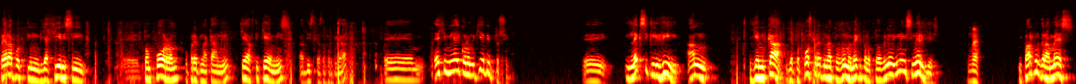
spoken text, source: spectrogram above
πέρα από την διαχείριση ε, των πόρων που πρέπει να κάνει, και αυτή και εμείς, αντίστοιχα στα φορτηγά, ε, έχει μια οικονομική επίπτωση. Ε, η λέξη κλειδί, αν γενικά για το πώς πρέπει να το δούμε μέχρι τον Οκτώβριο, είναι οι συνέργειες. Ναι. Υπάρχουν γραμμές,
